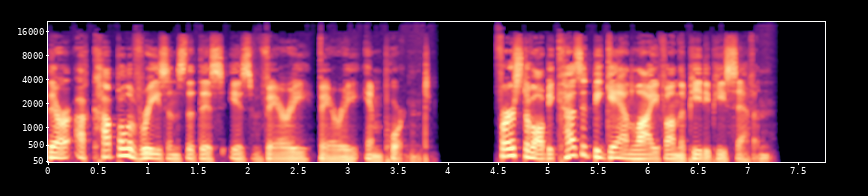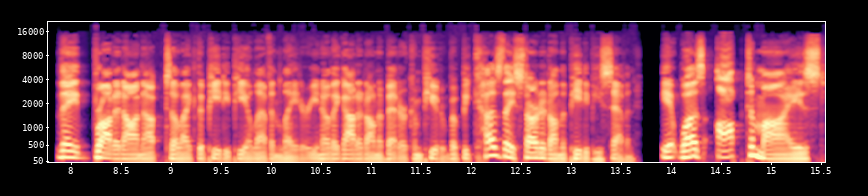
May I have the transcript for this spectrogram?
there are a couple of reasons that this is very, very important. First of all, because it began life on the PDP 7, they brought it on up to like the PDP 11 later. You know, they got it on a better computer. But because they started on the PDP 7, it was optimized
